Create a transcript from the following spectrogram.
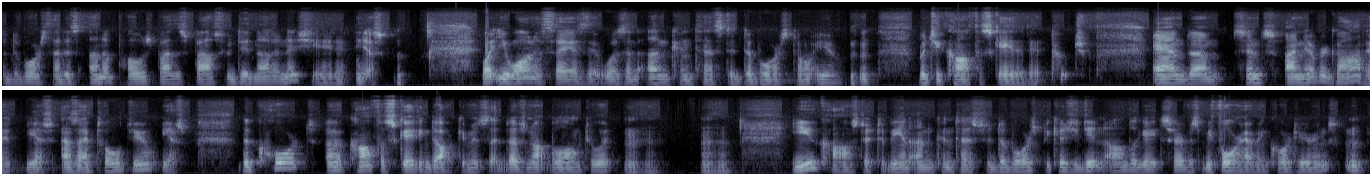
a divorce that is unopposed by the spouse who did not initiate it. Yes. What you want to say is it was an uncontested divorce, don't you? but you confiscated it. Pooch. And um, since I never got it, yes, as I've told you, yes, the court uh, confiscating documents that does not belong to it. Mm-hmm, mm-hmm. You caused it to be an uncontested divorce because you didn't obligate service before having court hearings, mm.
